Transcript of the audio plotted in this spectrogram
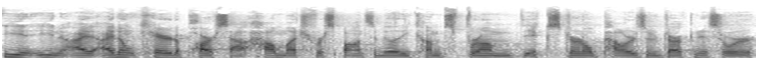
you, you, know, I, I don't care to parse out how much responsibility comes from the external powers of darkness or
